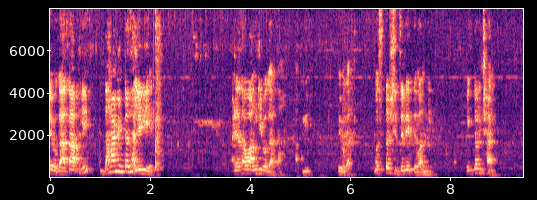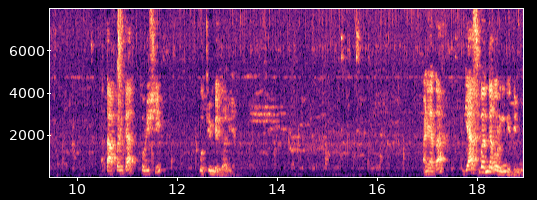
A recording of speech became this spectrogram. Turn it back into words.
हे बघा आता आपली दहा मिनटं झालेली आहेत. आणि आता वांगी बघा आता आपली. हे बघा मस्त शिजले ते वांगी. एकदम छान. आता आपण त्यात थोडीशी कोथिंबीर घालूया. आणि आता गॅस बंद करून घेते मी.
